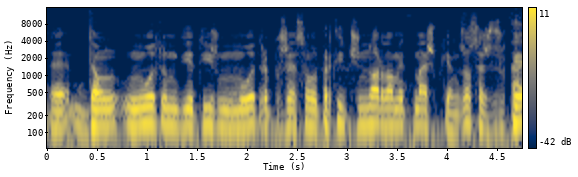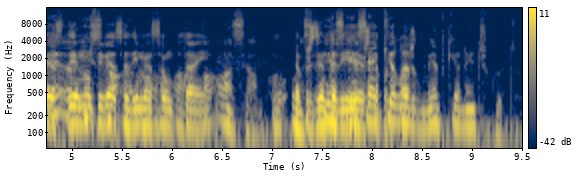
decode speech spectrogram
uh, dão um outro mediatismo, uma outra projeção a partidos normalmente mais pequenos. Ou seja, se o PSD ah, não tivesse não, a dimensão oh, que tem, oh, oh, apresentaria esse, esse é aquele proposta. argumento que eu nem discuto.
